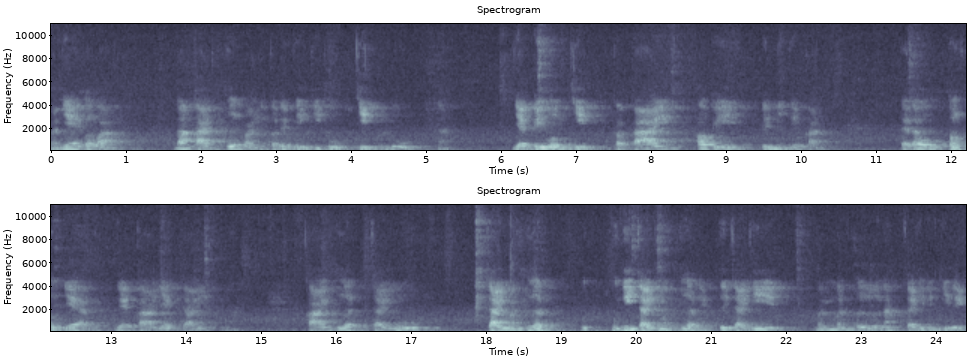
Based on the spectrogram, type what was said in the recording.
มันแยกระหว่างร่างกายที่เคลื่อนไหวก็เป็นสิ่งที่ถูกจิตมันรู้นะอย่าไปรวมจิตกับกายเข้าไปเป็นหนึ่งเดียวกัน แต่เราต้องฝึกแยกแยกกายแยกใจ กายเคลื่อนใจรู้ ใจมันเคลื่อนเมื่อกี้ใจที่มันเคลื่อนเนี่ยคือใจที่มันมันเผลอนะใจที่เป็นกิเลส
